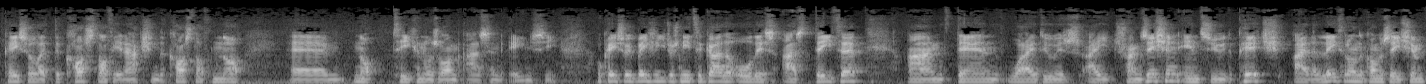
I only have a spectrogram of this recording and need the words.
Okay, so like the cost of inaction, the cost of not um, not taking us on as an agency. Okay, so basically you just need to gather all this as data and then what I do is I transition into the pitch either later on the conversation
